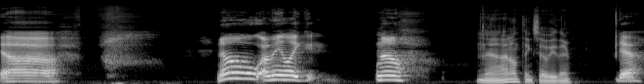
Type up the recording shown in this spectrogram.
uh, no. I mean, like, no. No, I don't think so either. Yeah,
